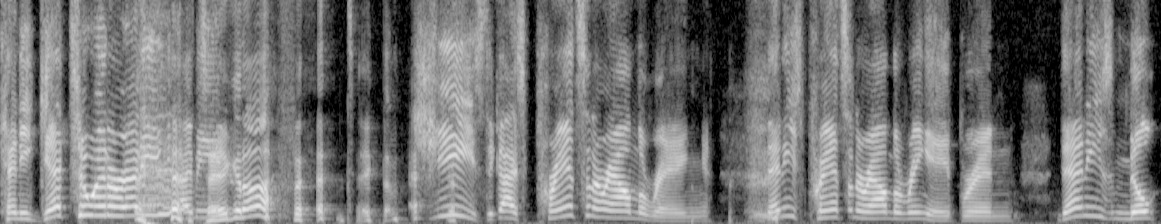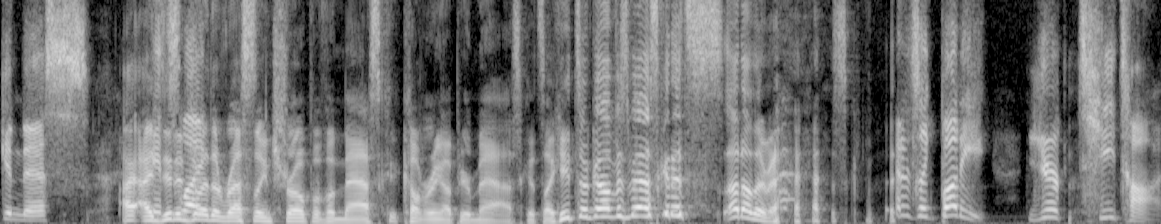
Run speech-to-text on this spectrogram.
Can he get to it already? I mean, Take it off. Take the match. Jeez, the guy's prancing around the ring. Then he's prancing around the ring apron. Then he's milking this. I, I did enjoy like- the wrestling trope of a mask covering up your mask. It's like he took off his mask and it's another mask. And it's like, buddy, you're Titán.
